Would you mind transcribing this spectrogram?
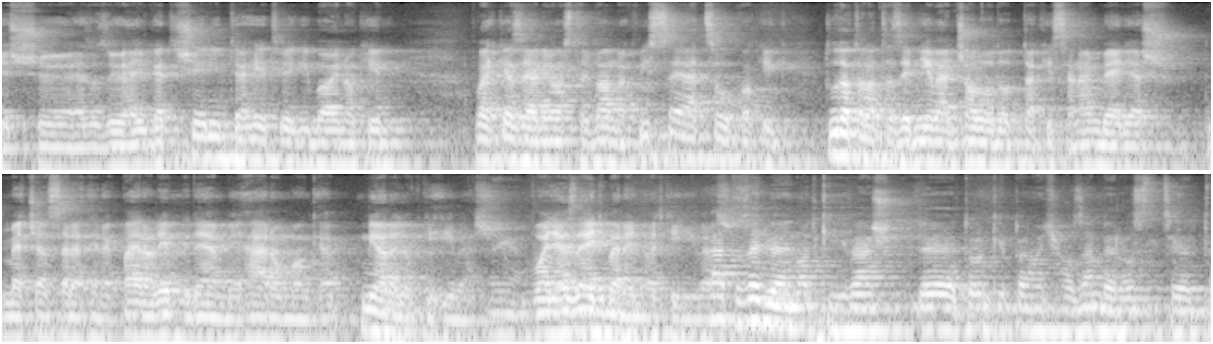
és ez az ő helyüket is érinti a hétvégi bajnokin, vagy kezelni azt, hogy vannak visszajátszók, akik tudatalat azért nyilván csalódottak, hiszen NB1-es meccsen szeretnének pályára lépni, de NB3-ban kell. Mi a nagyobb kihívás? Igen. Vagy ez egyben egy nagy kihívás? Hát az egyben egy nagy kihívás, de tulajdonképpen, hogyha az ember azt célt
